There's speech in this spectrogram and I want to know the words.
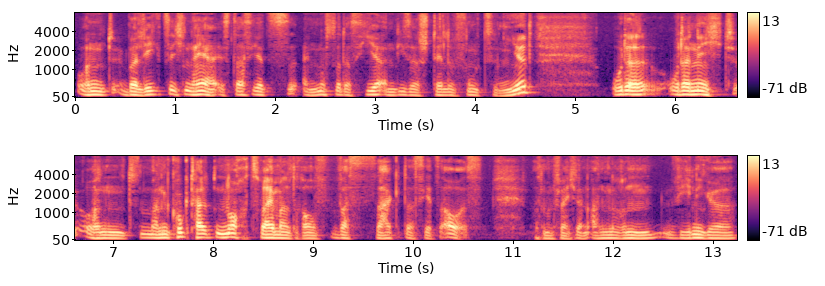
und überlegt sich, naja, ist das jetzt ein Muster, das hier an dieser Stelle funktioniert oder, oder nicht? Und man guckt halt noch zweimal drauf, was sagt das jetzt aus, was man vielleicht an anderen weniger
